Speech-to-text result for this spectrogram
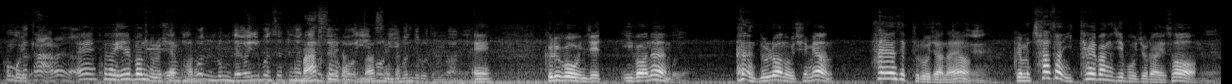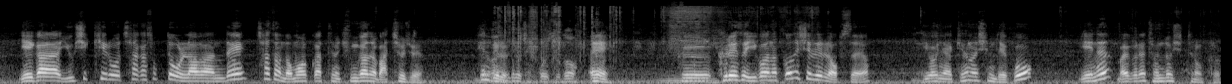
그럼 뭐, 이거 다 알아요. 예, 그래서 1번 누르시면 예, 바로. 2번 누르면 내가 1번 세팅하는 맞습니다. 거 되고 2번 맞습니다. 2번 들어도 되는 거 아니에요? 예. 그리고 이제 이거는 눌러 놓으시면 하얀색 들어오잖아요. 네. 그러면 차선 이탈 방지 보조라 해서 네. 얘가 60km 차가 속도 올라가는데 차선 넘어갈 것 같으면 중간을 맞춰줘요. 핸들을. 핸들을 잡고 있어도 예. 그, 그래서 이거는 끊으실 일 없어요. 이건 이렇게 해놓으시면 되고, 얘는 말 그대로 전동식 트렁크.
